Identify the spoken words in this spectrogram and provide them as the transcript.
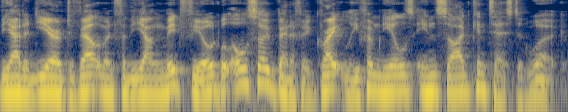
The added year of development for the young midfield will also benefit greatly from Neale's inside contested work.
